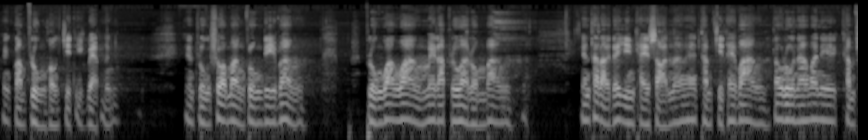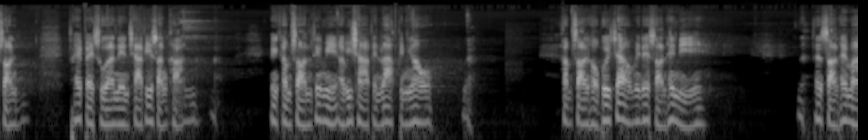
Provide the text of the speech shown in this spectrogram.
เป็นความปรุงของจิตอีกแบบหนึ่งงั้นปรุงชั่วมั่งปรุงดีบ้าง ปรุงว่างๆไม่รับรู้อารมณ์บ้างงั้นถ้าเราได้ยินใครสอนนะทำจิตให้ว่าง ต้องรู้นะว่านี่คำสอนให้ไปสู่อเนนชาพิสังขารเป็นคำสอนที่มีอวิชชาเป็นรากเป็นเงาคำสอนของพระเจ้าไม่ได้สอนให้หนีท่านสอนให้มา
